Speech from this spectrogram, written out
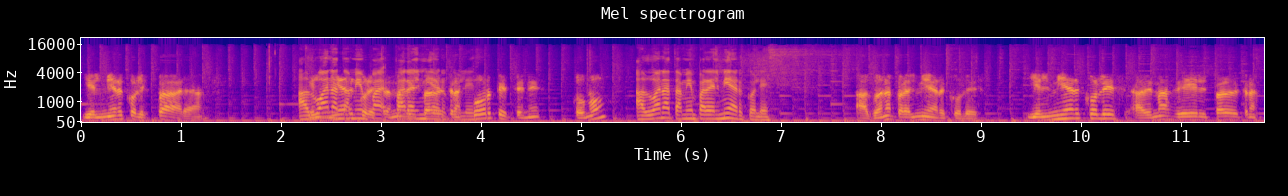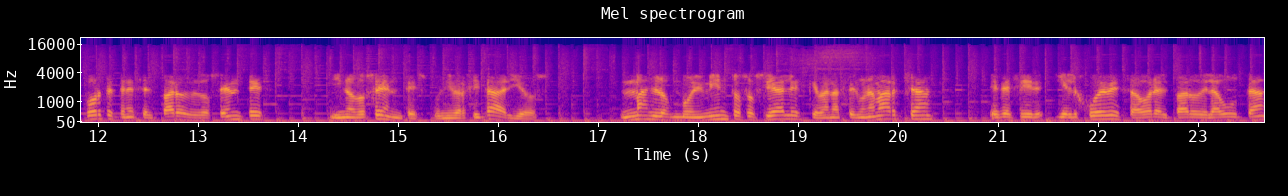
Y el miércoles para. Aduana también para el miércoles. transporte tenés, ¿cómo? Aduana también para el miércoles. Aduana para el miércoles. Y el miércoles, además del paro de transporte, tenés el paro de docentes y no docentes, universitarios, más los movimientos sociales que van a hacer una marcha, es decir, y el jueves ahora el paro de la UTA,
